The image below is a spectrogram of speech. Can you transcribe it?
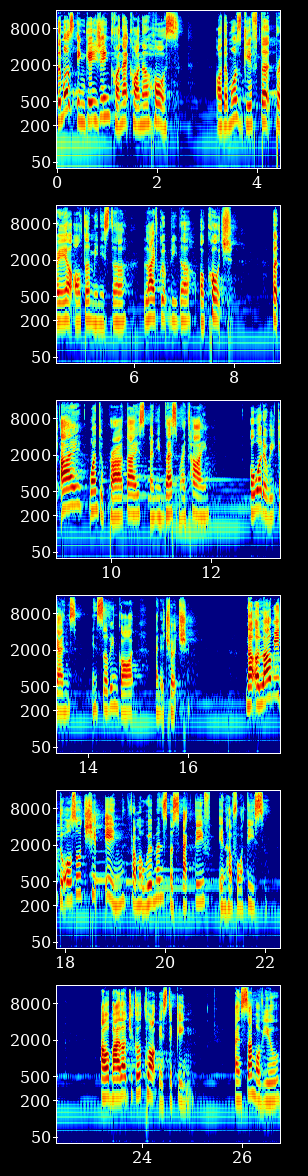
the most engaging Connect Corner host, or the most gifted prayer altar minister, life group leader, or coach. But I want to prioritize and invest my time over the weekends in serving God and the church. Now, allow me to also chip in from a woman's perspective in her 40s. Our biological clock is ticking, and some of you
